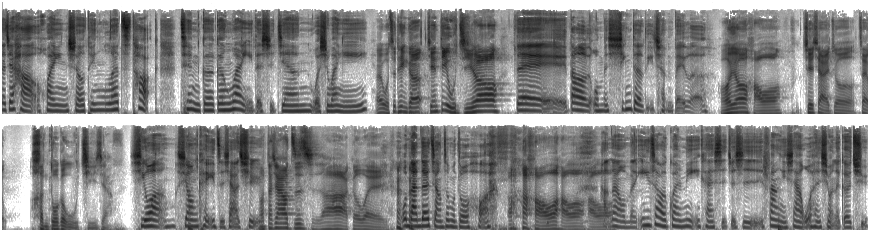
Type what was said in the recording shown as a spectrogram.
大家好，欢迎收听 Let's Talk Tim 哥跟万怡的时间，我是万怡。哎，我是 Tim 哥，今天第五集喽。对，到我们新的里程碑了。哦哟，好哦，接下来就再很多个五集这样。希望希望可以一直下去，大家要支持啊，各位！我难得讲这么多话啊，好哦，好哦，好哦。好，那我们依照惯例，一开始就是放一下我很喜欢的歌曲。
